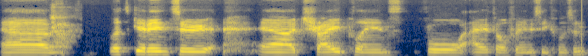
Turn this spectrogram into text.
Um, let's get into our trade plans for AFL Fantasy, Clinton.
